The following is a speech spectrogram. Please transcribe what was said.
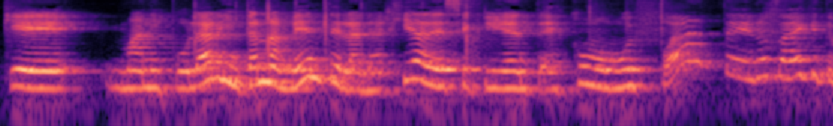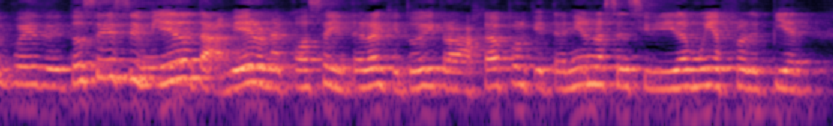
que manipular internamente la energía de ese cliente. Es como muy fuerte, no sabes qué te puede... Entonces ese miedo también era una cosa interna que tuve que trabajar porque tenía una sensibilidad muy a flor de piel.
